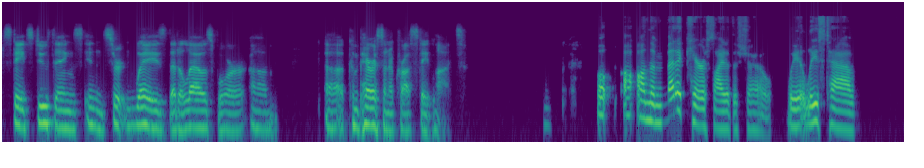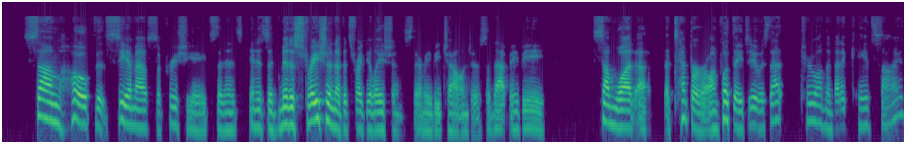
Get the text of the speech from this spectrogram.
states do things in certain ways that allows for um, uh, comparison across state lines. Well, on the Medicare side of the show, we at least have some hope that CMS appreciates that in its, in its administration of its regulations, there may be challenges, and that may be somewhat a, a temper on what they do. Is that true on the Medicaid side?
